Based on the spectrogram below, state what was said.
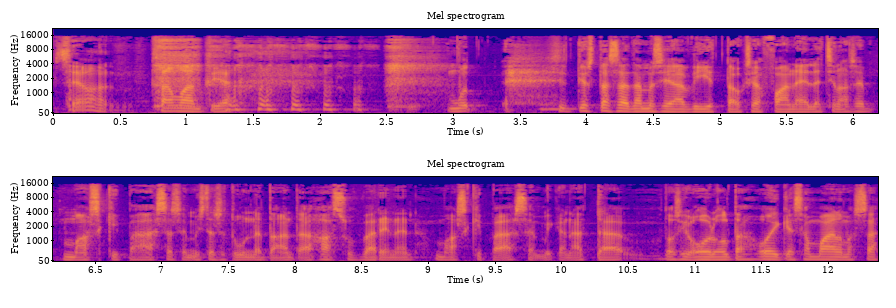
Se on saman tien. Mutta sitten jos tässä on tämmöisiä viittauksia faneille, että sillä on se maski päässä, se mistä se tunnetaan, tämä hassun värinen maski päässä, mikä näyttää tosi oudolta oikeassa maailmassa,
